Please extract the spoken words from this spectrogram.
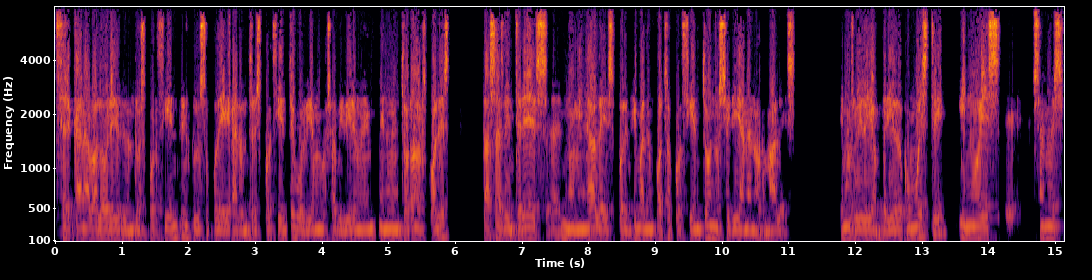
cercana a valores de un 2%, incluso puede llegar a un 3% y volvíamos a vivir en, en un entorno en los cuales tasas de interés eh, nominales por encima de un 4% no serían anormales. Hemos vivido ya un periodo como este y no es, eh, o sea, no es,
